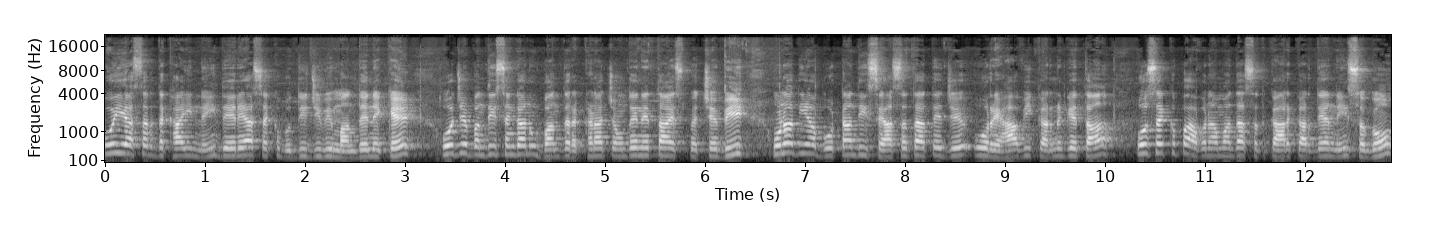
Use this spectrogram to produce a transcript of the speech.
ਕੋਈ ਅਸਰ ਦਿਖਾਈ ਨਹੀਂ ਦੇ ਰਿਹਾ। ਸਿੱਖ ਬੁੱਧੀਜੀਵੀ ਮੰਨਦੇ ਨੇ ਕਿ ਉਹ ਜੇ ਬੰਦੀ ਸਿੰਘਾਂ ਨੂੰ ਬੰਦ ਰੱਖਣਾ ਚਾਹੁੰਦੇ ਨੇ ਤਾਂ ਇਸ ਪਿੱਛੇ ਵੀ ਉਹਨਾਂ ਦੀਆਂ ਵੋਟਾਂ ਦੀ ਸਿਆਸਤ ਹੈ ਤੇ ਜੇ ਉਹ ਰਿਹਾ ਵੀ ਕਰਨਗੇ ਤਾਂ ਉਹ ਸਿੱਖ ਭਾਵਨਾਵਾਂ ਦਾ ਸਤਿਕਾਰ ਕਰਦਿਆਂ ਨਹੀਂ ਸਗੋਂ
